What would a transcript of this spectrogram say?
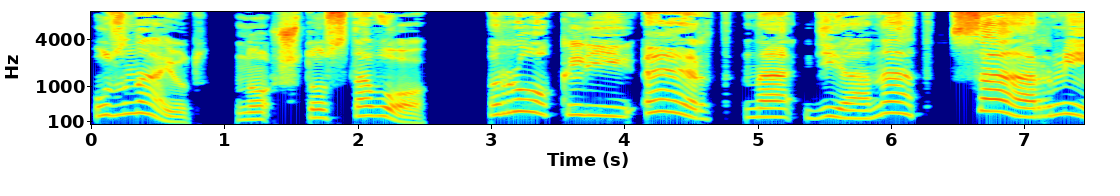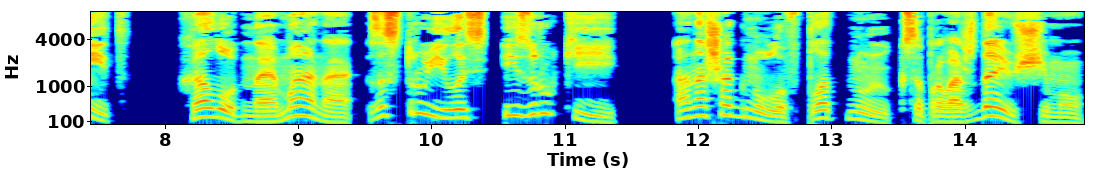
Узнают, но что с того? Рокли Эрт на Дианат Саармит. Холодная мана заструилась из руки. Она шагнула вплотную к сопровождающему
